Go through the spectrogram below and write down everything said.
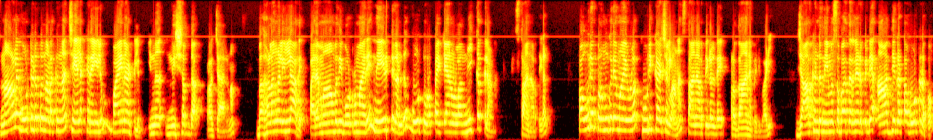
നാളെ വോട്ടെടുപ്പ് നടക്കുന്ന ചേലക്കരയിലും വയനാട്ടിലും ഇന്ന് നിശബ്ദ പ്രചാരണം. ബഹളങ്ങളില്ലാതെ പരമാവധി വോട്ടർമാരെ നേരിട്ട് കണ്ട് വോട്ട് ഉറപ്പിക്കാനുള്ള നീക്കത്തിലാണ് സ്ഥാനാർത്ഥികൾ. പൗരപ്രമുഖരുമായുള്ള കൂടിക്കാഴ്ചകളാണ് സ്ഥാനാർത്ഥികളുടെ പ്രധാന പരിപാടി. ജാർഖണ്ഡ് നിയമസഭാ തെരഞ്ഞെടുപ്പിന്റെ ആദ്യഘട്ട വോട്ടെടുപ്പും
